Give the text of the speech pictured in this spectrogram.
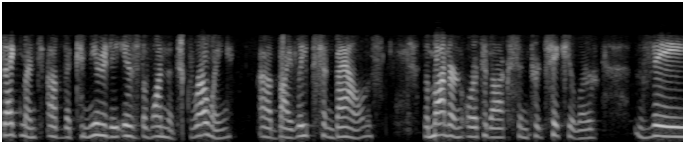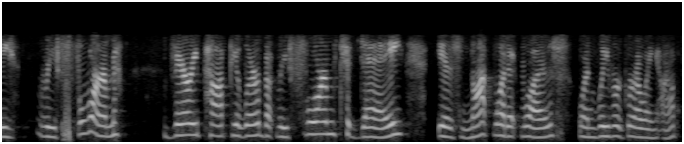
segment of the community is the one that's growing uh, by leaps and bounds. The modern Orthodox, in particular, the Reform, very popular, but Reform today is not what it was when we were growing up.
